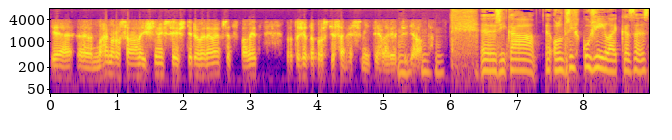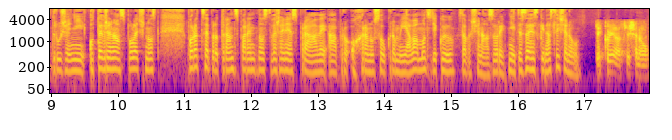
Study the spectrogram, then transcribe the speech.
je mnohem rozsáhlejší, než si ještě dovedeme představit protože to prostě se nesmí tyhle věci mhm, dělat. Mm-hmm. Říká Oldřich Kužílek ze Združení Otevřená společnost, poradce pro transparentnost veřejné zprávy a pro ochranu soukromí. Já vám moc děkuji za vaše názory. Mějte se hezky naslyšenou. Děkuji, naslyšenou.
